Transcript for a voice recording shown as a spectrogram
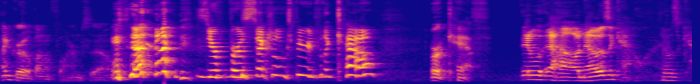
I grew up on a farm, so This is your first sexual experience with a cow or a calf. it was. Oh no, it was a cow. It was a cow.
